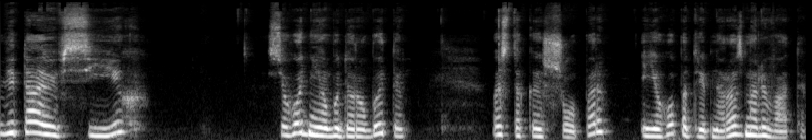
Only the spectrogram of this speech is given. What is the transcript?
Вітаю всіх! Сьогодні я буду робити ось такий шопер, і його потрібно розмалювати.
